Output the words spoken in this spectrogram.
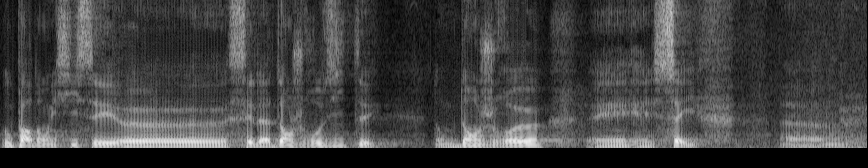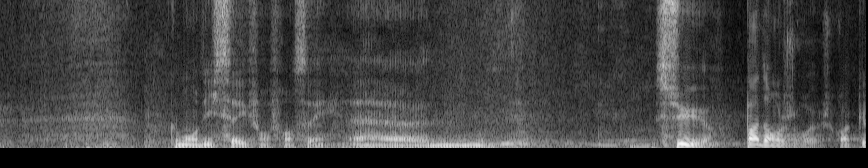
ou pardon, ici c'est euh, la dangerosité. Donc dangereux et, safe. Euh, comment on dit safe en français? Sûr, pas dangereux. Je crois que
